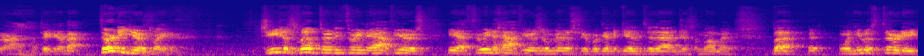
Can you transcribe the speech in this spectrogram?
I take it back. 30 years later, Jesus lived 33 and a half years. He had three and a half years of ministry. We're going to get into that in just a moment. But uh, when he was 30,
